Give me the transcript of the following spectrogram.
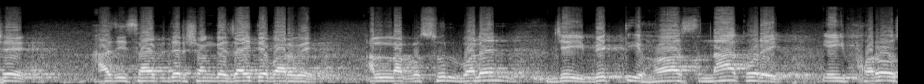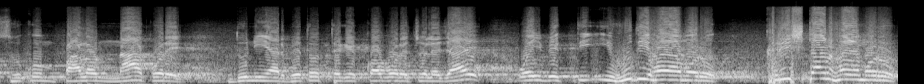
সে হাজি সাহেবদের সঙ্গে যাইতে পারবে। আল্লাহ রসুল বলেন, যেই ব্যক্তি হজ না করে, এই ফরজ হুকুম পালন না করে দুনিয়ার ভেতর থেকে কবরে চলে যায়, ওই ব্যক্তি ইহুদি হয়ে মরুক। খ্রিস্টান হয়ে মরুক,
